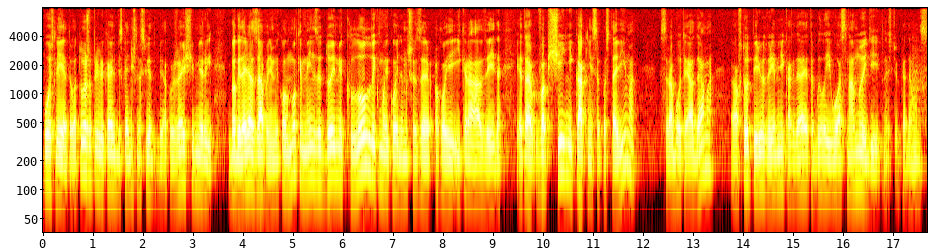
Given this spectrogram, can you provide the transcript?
после этого тоже привлекает бесконечный свет окружающие миры, благодаря западным Микол Моке Мейнзе Дойме Клоллик мой койдам шезе икра авейда, это вообще никак не сопоставимо с работой Адама, а в тот период времени, когда это было его основной деятельностью, когда он с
